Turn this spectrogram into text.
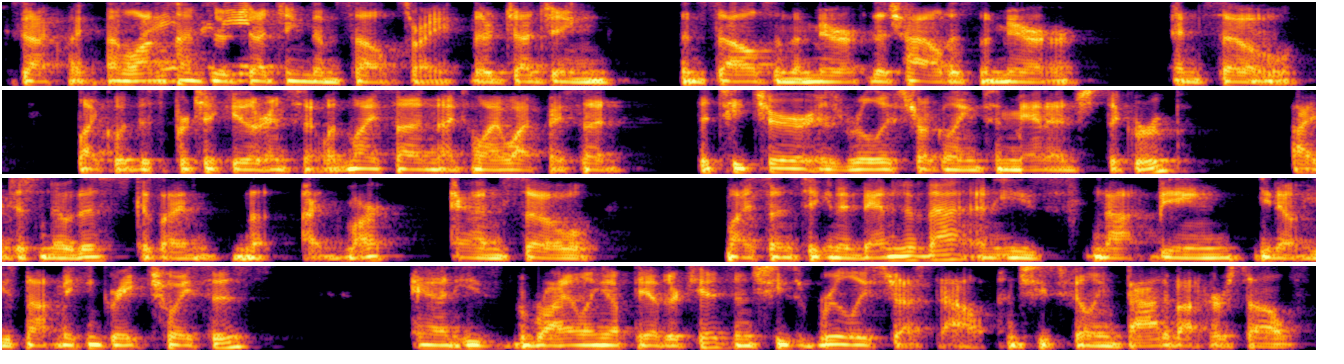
exactly. And a lot right? of times they're judging themselves, right? They're judging themselves in the mirror. The child is the mirror, and so. Mm-hmm. Like with this particular incident with my son, I told my wife, I said, the teacher is really struggling to manage the group I just know this because I'm not, I'm smart. And so my son's taking advantage of that and he's not being, you know, he's not making great choices and he's riling up the other kids and she's really stressed out and she's feeling bad about herself.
